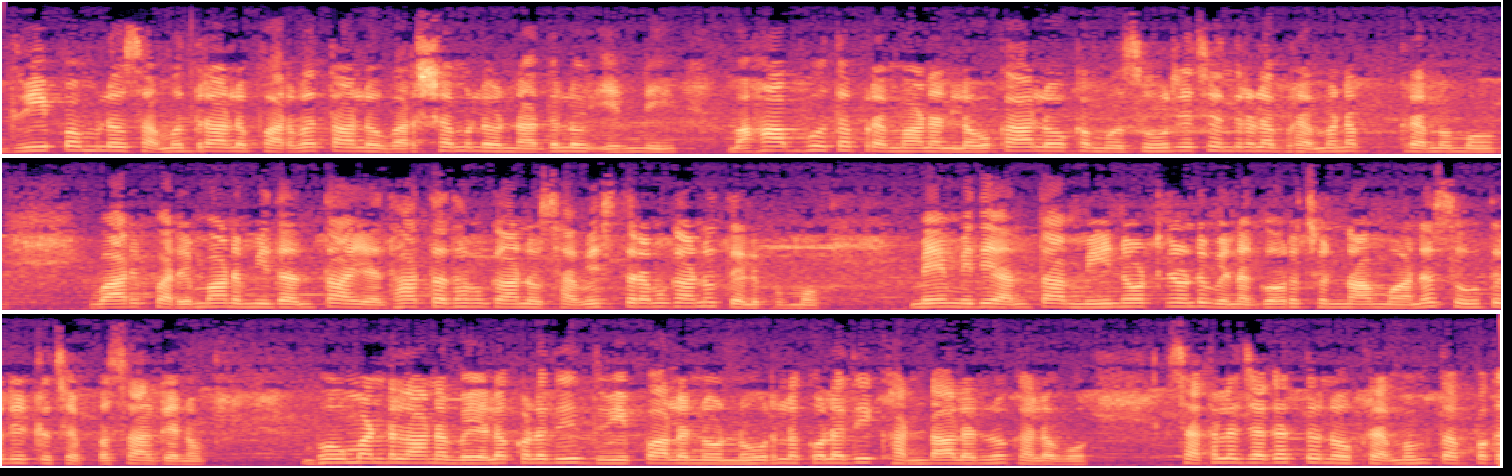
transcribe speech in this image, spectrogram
ద్వీపములు సముద్రాలు పర్వతాలు వర్షములు నదులు ఎన్ని మహాభూత ప్రమాణం లోకాలోకము సూర్యచంద్రుల భ్రమణ క్రమము వారి పరిమాణం ఇదంతా యథాతథంగాను సవిస్తరంగాను తెలుపుము. మేమిది అంతా మీ నోటి నుండి వినగోరుచున్నాము అని సూతుడిట్లు చెప్పసాగాను. భూమండలాన వేల కొలది ద్వీపాలను నూర్ల కొలది ఖండాలను కలవు. సకల జగత్తును క్రమం తప్పక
